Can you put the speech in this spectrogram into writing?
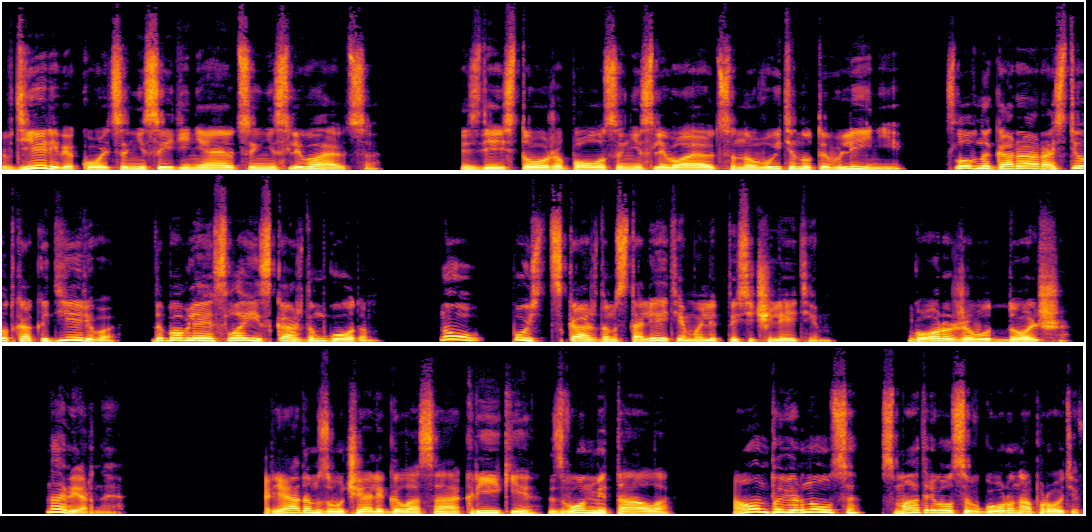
В дереве кольца не соединяются и не сливаются. Здесь тоже полосы не сливаются, но вытянуты в линии, словно гора растет, как и дерево, добавляя слои с каждым годом. Ну, пусть с каждым столетием или тысячелетием. Горы живут дольше. Наверное. Рядом звучали голоса, крики, звон металла, а он повернулся, всматривался в гору напротив.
